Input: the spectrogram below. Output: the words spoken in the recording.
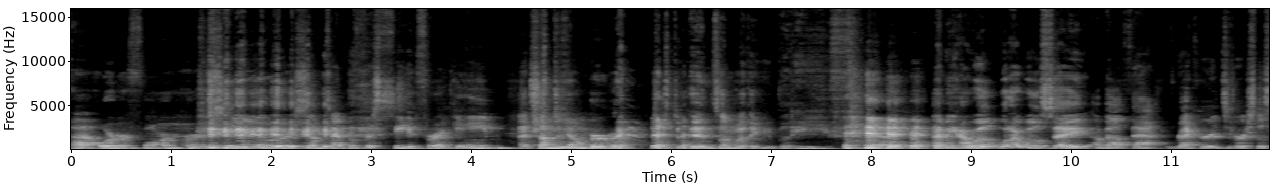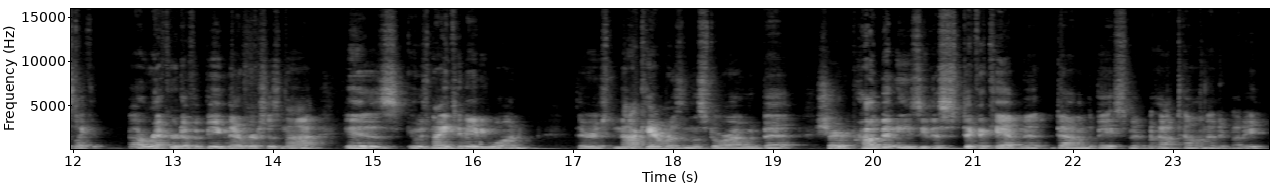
uh, order form or a or some type of receipt for a game, That some just- number. Just depends on whether you believe. Yeah. I mean, I will. What I will say about that records versus like a record of it being there versus not is it was 1981. There's not cameras in the store. I would bet. It sure. would probably been easy to stick a cabinet down in the basement without telling anybody.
